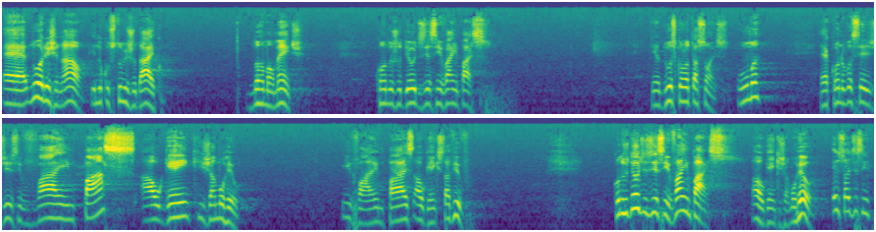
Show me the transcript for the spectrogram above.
É, no original e no costume judaico, normalmente, quando o judeu dizia assim, vá em paz. Tem duas conotações. Uma é quando você diz vá em paz a alguém que já morreu. E vá em paz a alguém que está vivo. Quando o judeu dizia assim, vá em paz a alguém que já morreu, ele só dizia assim,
